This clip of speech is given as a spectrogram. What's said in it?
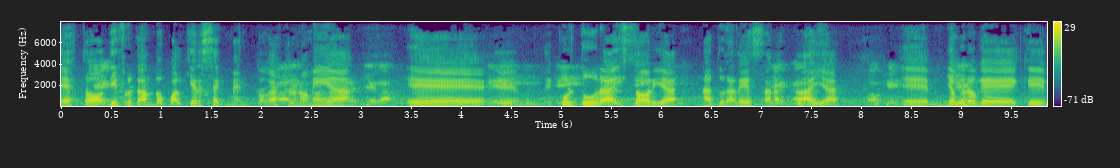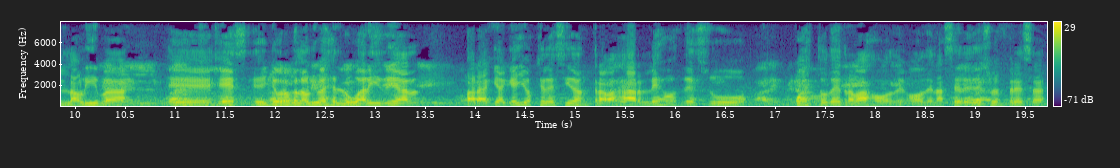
esto, disfrutando cualquier segmento, gastronomía, eh, eh, cultura, historia, naturaleza, las playas. yo creo que, que, en La Oliva es, yo creo que La Oliva es el lugar ideal para que aquellos que decidan trabajar lejos de su puesto de trabajo de, o de la sede de su empresa,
